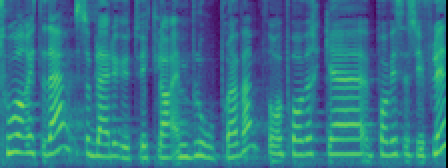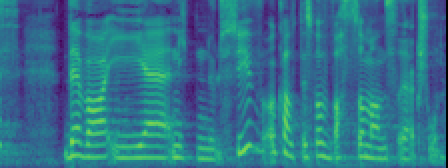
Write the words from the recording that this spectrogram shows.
To år etter det så ble det utvikla en blodprøve for å påvirke, påvise syfilis. Det var i 1907 eh, og kaltes for Wassermanns reaksjon.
